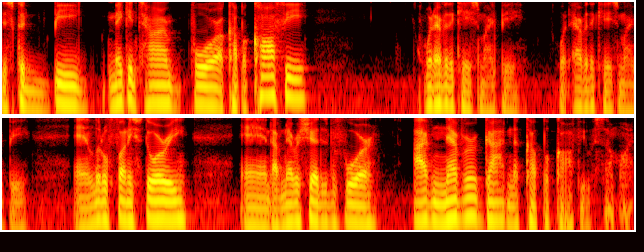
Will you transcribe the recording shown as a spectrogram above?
This could be making time for a cup of coffee, whatever the case might be, whatever the case might be. And a little funny story, and I've never shared this before. I've never gotten a cup of coffee with someone.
